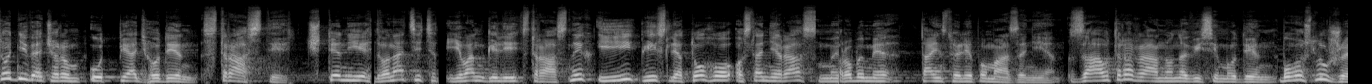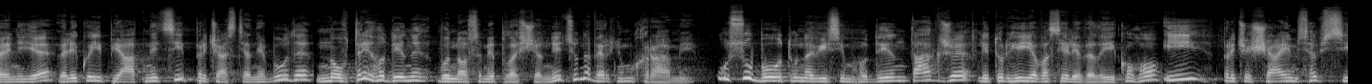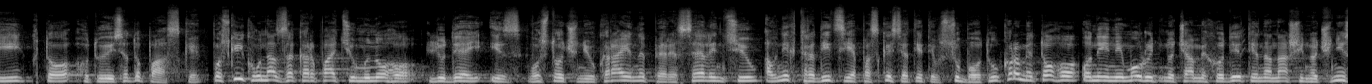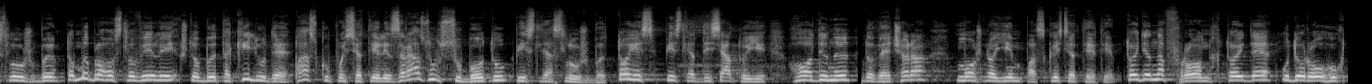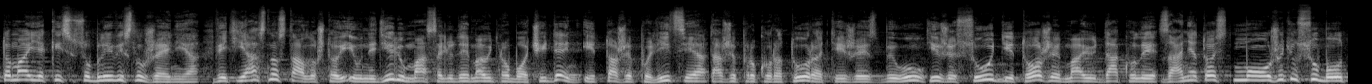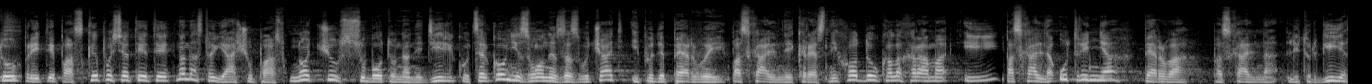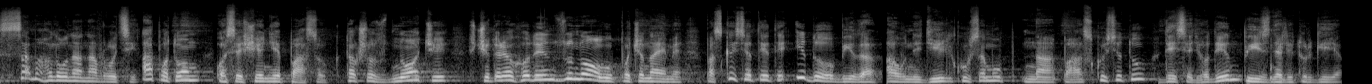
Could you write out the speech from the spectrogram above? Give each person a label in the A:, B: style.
A: Сьогодні вечором у 5 годин страсти чтені 12 Євангелій страсних, і після того останній раз ми робимо. Таїнство помазання. Завтра рано на 8 годин богослуження Великої П'ятниці, причастя не буде, но в 3 години виносимо плащаницю на верхньому храмі. У суботу на 8 годин також літургія Василія Великого і причащаємося всі, хто готується до Пасхи. Оскільки у нас в Закарпаттю много людей із Восточної України, переселенців, а в них традиція Паски святити в суботу. Кроме того, вони не можуть ночами ходити на наші ночні служби. То ми благословили, щоб такі люди Пасху посвятили зразу в суботу після служби. Тобто після 10-ї години до вечора можна їм Паски святити. Хто йде на фронт, хто йде у дорогу, хто має якісь особливі служення. Ведь ясно стало, що і в неділю маса людей мають робочий день. І та же поліція, та же прокуратура, ті же СБУ, ті же судді теж мають деколи зайнятость, можуть у суботу прийти Паски посвятити на настоящу Пасху. Ночі з суботу на недільку церковні дзвони зазвучать і буде перший пасхальний кресний ход довкола храма і пасхальна утрення, перша пасхальна літургія, саме головна на вроці, а потім освящення пасок. Так що з ночі, з 4 годин знову починаємо паски святити і до обіда. А в недільку саму на Пасху святу 10 годин пізня літургія.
